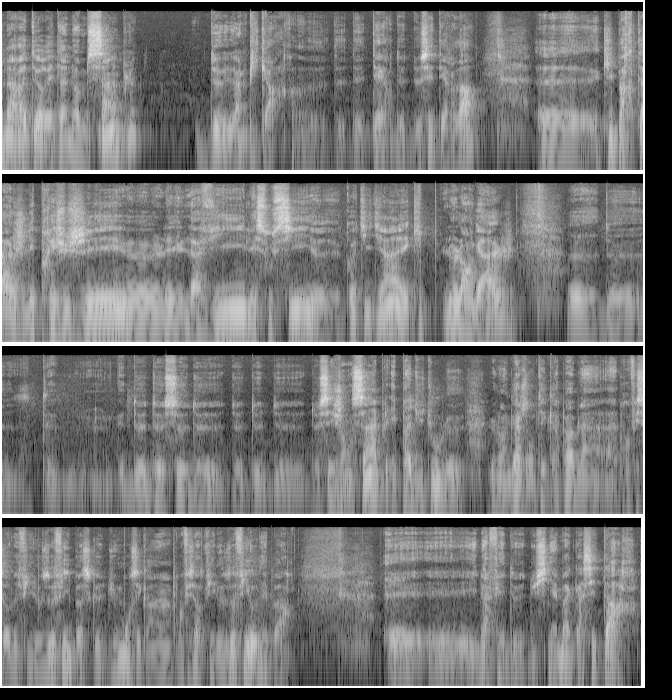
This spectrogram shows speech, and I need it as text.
narrateur est un homme simple, un Picard, euh, de, de, de ces terres-là, euh, qui partage les préjugés, euh, la vie, les soucis euh, quotidiens et qui, le langage de, de, de, ce, de, ces gens simples et pas du tout le, langage dont est capable un, professeur de philosophie, parce que Dumont c'est quand même un professeur de philosophie au départ. Et, il a fait du cinéma qu'assez tard.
